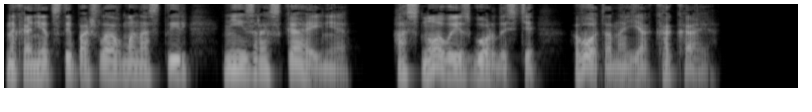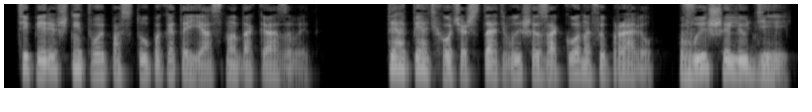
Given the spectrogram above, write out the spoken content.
Наконец ты пошла в монастырь не из раскаяния, Основа из гордости, вот она я какая. Теперешний твой поступок это ясно доказывает. Ты опять хочешь стать выше законов и правил, выше людей.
